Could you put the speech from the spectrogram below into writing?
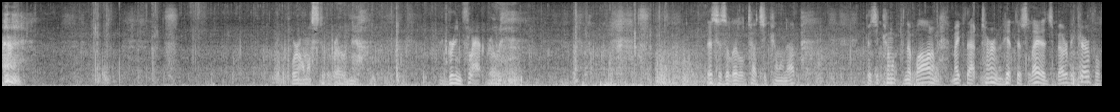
We're almost to the road now. The Green Flat Road. This is a little touchy coming up because you come up from the bottom, make that turn and hit this ledge. Better be careful.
